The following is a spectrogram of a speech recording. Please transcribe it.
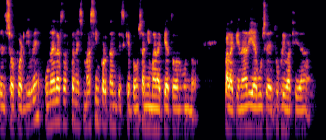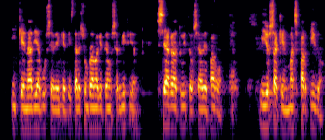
el software libre, una de las razones más importantes que podemos animar aquí a todo el mundo para que nadie abuse de tu privacidad y que nadie abuse de que te instales un programa que te dé un servicio, sea gratuito, sea de pago, y ellos saquen más partido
